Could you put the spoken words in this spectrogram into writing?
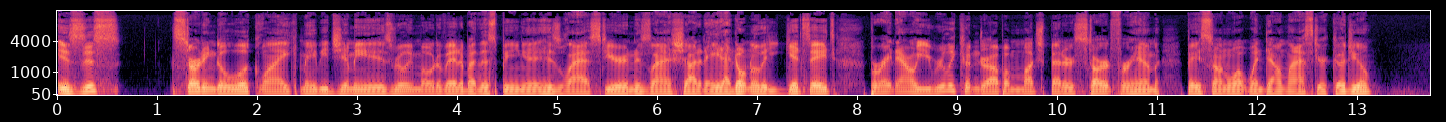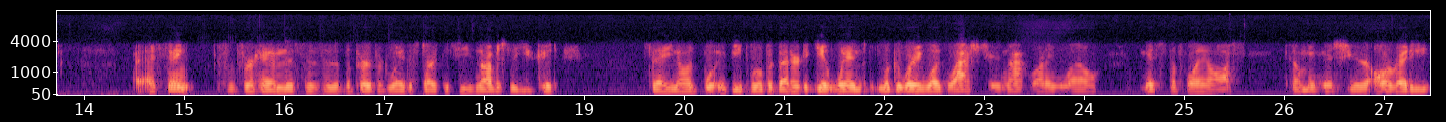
Is this starting to look like maybe Jimmie is really motivated by this being his last year and his last shot at eight. I don't know that he gets eight, but right now you really couldn't draw up a much better start for him based on what went down last year, could you? I think for, for him, this is a, the perfect way to start the season. Obviously, you could say, you know, it would be a little bit better to get wins, but you look at where he was last year, not running well, missed the playoffs, coming this year already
